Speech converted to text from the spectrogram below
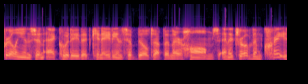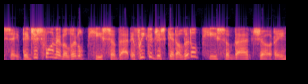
trillions in equity that Canadians have built up in their homes, and it drove them crazy. They just wanted a little piece of that. If we could just get a little piece of that, Jody,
